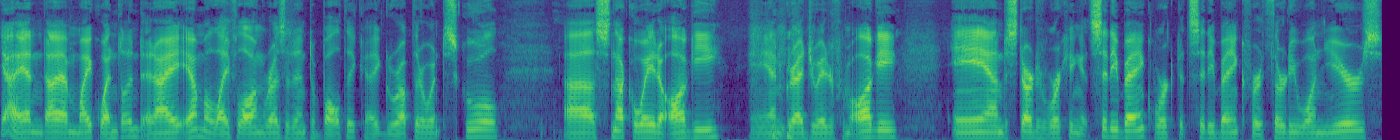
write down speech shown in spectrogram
Yeah, and I'm Mike Wendland, and I am a lifelong resident of Baltic. I grew up there, went to school, uh, snuck away to Augie, and graduated from Augie, and started working at Citibank. Worked at Citibank for 31 years.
